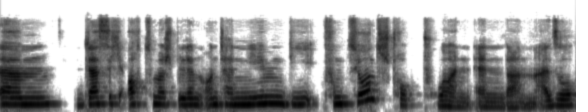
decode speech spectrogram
dass sich auch zum Beispiel in Unternehmen die Funktionsstrukturen ändern. Also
